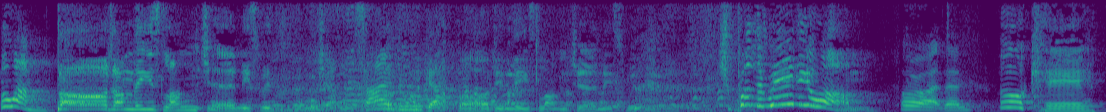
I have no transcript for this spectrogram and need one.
Oh, I'm bored on these long journeys with you, Janice. I do we get bored in these long journeys with you. Should put the radio on. All right then. Okay.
